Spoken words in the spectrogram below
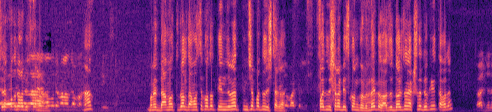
সেটা কত টাকা ডিসকাউন্ট হবে? হ্যাঁ? মানে দাম টোটাল দাম হচ্ছে কত? তিনজনের তিনশো পঁয়তাল্লিশ টাকা। পঁয়তাল্লিশ টাকা ডিসকাউন্ট করবেন তাই তো? আর যদি দশজন একসাথে ঢুকি তাহলে? জন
